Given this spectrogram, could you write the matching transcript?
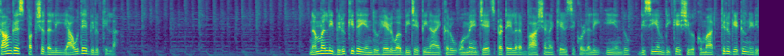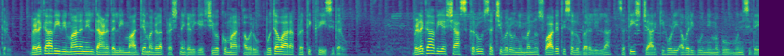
ಕಾಂಗ್ರೆಸ್ ಪಕ್ಷದಲ್ಲಿ ಯಾವುದೇ ಬಿರುಕಿಲ್ಲ. ನಮ್ಮಲ್ಲಿ ಬಿರುಕಿದೆ ಎಂದು ಹೇಳುವ ಬಿಜೆಪಿ ನಾಯಕರು ಒಮ್ಮೆ ಜೇಟ್ಸ್ ಪಟೇಲರ ಭಾಷಣ ಕೇಳಿಸಿಕೊಳ್ಳಲಿ ಎಂದು ಡಿಸಿಎಂ ಡಿಕೆ ಶಿವಕುಮಾರ್ ತಿರುಗೇಟು ನೀಡಿದರು. ಬೆಳಗಾವಿ ವಿಮಾನ ನಿಲ್ದಾಣದಲ್ಲಿ ಮಾಧ್ಯಮಗಳ ಪ್ರಶ್ನೆಗಳಿಗೆ ಶಿವಕುಮಾರ್ ಅವರು ಬುಧವಾರ ಪ್ರತಿಕ್ರಿಯಿಸಿದರು. ಬೆಳಗಾವಿಯ ಶಾಸಕರು, ಸಚಿವರು ನಿಮ್ಮನ್ನು ಸ್ವಾಗತಿಸಲು ಬರಲಿಲ್ಲ. ಸತೀಶ್ ಜಾರಕಿಹೊಳಿ ಅವರಿಗೂ ನಿಮಗೂ ಮುನಿಸಿದೆ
